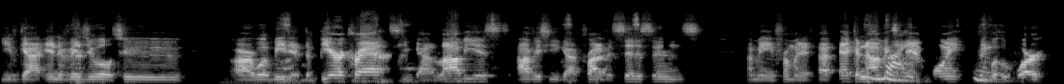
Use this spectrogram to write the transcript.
You've got individuals who are will be the, the bureaucrats. You got lobbyists. Obviously, you got private citizens. I mean, from an uh, economic right. standpoint, people right. who work,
